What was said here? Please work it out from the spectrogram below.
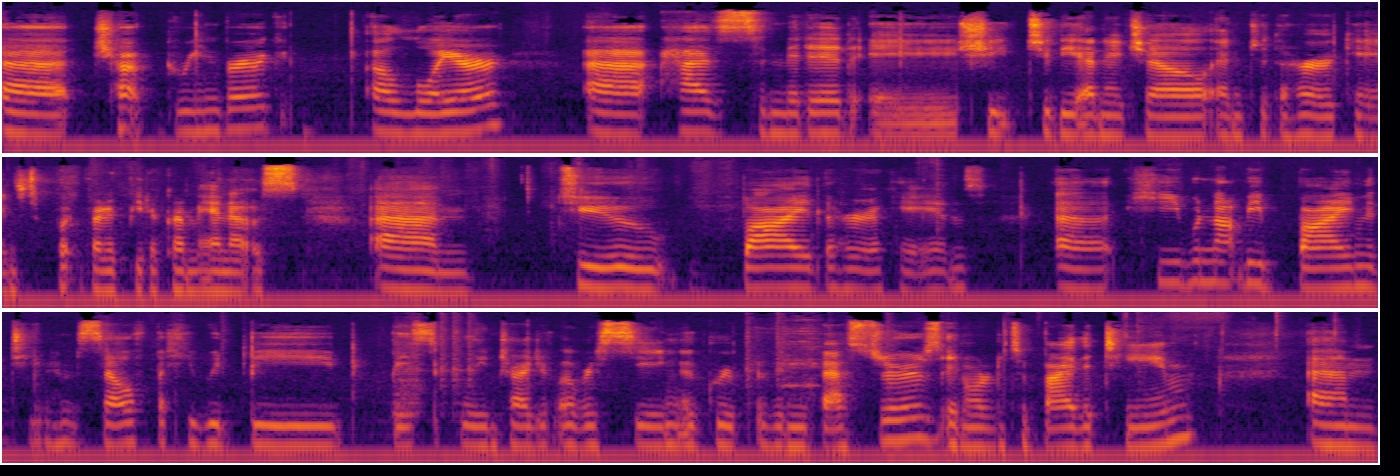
Uh, Chuck Greenberg, a lawyer, uh, has submitted a sheet to the NHL and to the Hurricanes to put in front of Peter Karmanos um, to buy the Hurricanes. Uh, he would not be buying the team himself, but he would be basically in charge of overseeing a group of investors in order to buy the team. Um,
